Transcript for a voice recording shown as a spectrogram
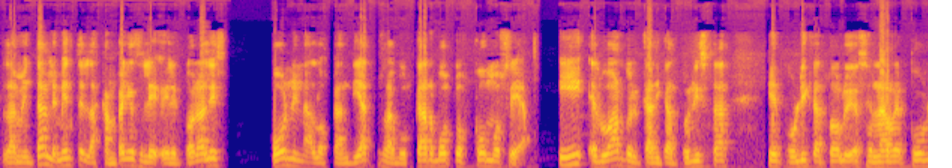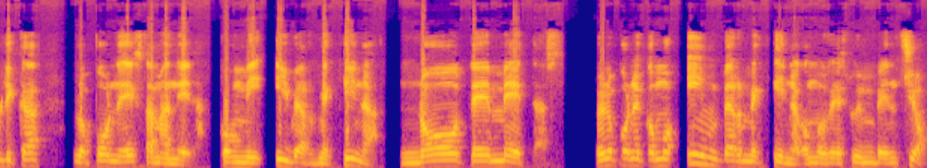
Lamentablemente las campañas electorales ponen a los candidatos a buscar votos como sea. Y Eduardo, el caricaturista que publica todos los días en la República, lo pone de esta manera, con mi ivermectina, no te metas. Pero lo pone como invermectina, como de su invención.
